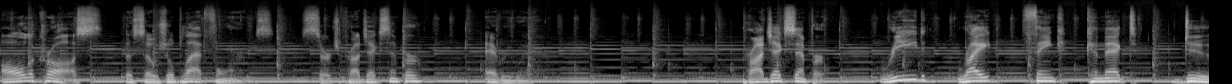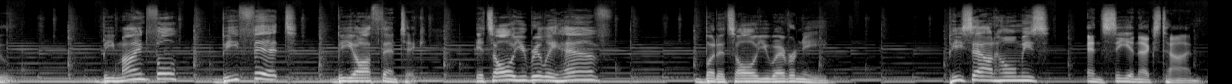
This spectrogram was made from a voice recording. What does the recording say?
all across the social platforms. Search Project Semper everywhere. Project Semper. Read, write, think, connect, do. Be mindful, be fit, be authentic. It's all you really have, but it's all you ever need. Peace out, homies, and see you next time.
